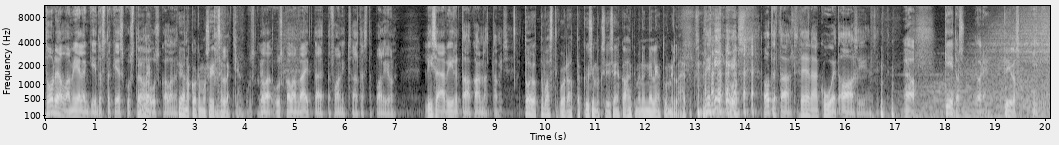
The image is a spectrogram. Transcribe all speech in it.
todella mielenkiintoista keskustelua. Uskallan, että, hieno kokemus itsellekin. Uskalla, uskallan väittää, että fanit saa tästä paljon – lisää virtaa kannattamiseen. Toivottavasti voidaan ottaa kysymyksiä siihen 24 tunnin lähetykseen. Niin. Otetaan, tehdään kuuet A siihen sitten. Joo. Kiitos, Jode. Kiitos. Kiitos.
